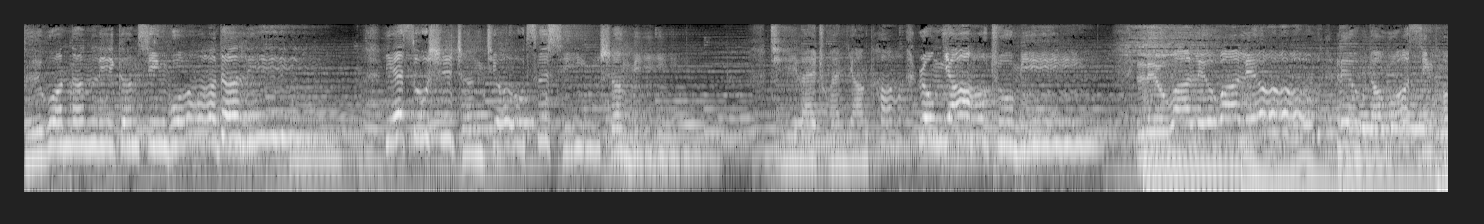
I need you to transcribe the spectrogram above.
赐我能力更新我的灵，耶稣是拯救，赐新生命。起来传扬他荣耀主名，流啊流啊流，流到我心头，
